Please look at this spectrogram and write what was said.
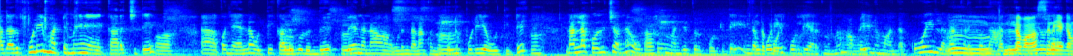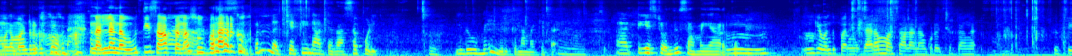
அதாவது புளி மட்டுமே கரைச்சிட்டு கொஞ்சம் எண்ணெய் ஊற்றி கடுகு உளுந்து வேணும்னா உளுந்தெல்லாம் கொஞ்சம் போட்டு புளியை ஊற்றிட்டு நல்லா கொதிச்சோடனே உப்பு மஞ்சத்தூள் போட்டுட்டு இந்த பொடியை போட்டு இறக்கணும்னா அப்படியே நம்ம அந்த கோயில்ல நல்ல வாசனையாக புளியோதரை கம கமான்னு இருக்கும். நல்லெண்ணெய் ஊற்றி சாப்பிட்டோன்னா சூப்பராக இருக்கும். இந்த செட்டிநாட்டு ரசப்பொடி. இதுவுமே இருக்கு நம்ம கிட்ட. டேஸ்ட் வந்து செமையா இருக்கும். இங்கே வந்து பாருங்கள் கரம் மசாலாலாம் கூட வச்சுருக்காங்க. ஃபிஃப்டி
